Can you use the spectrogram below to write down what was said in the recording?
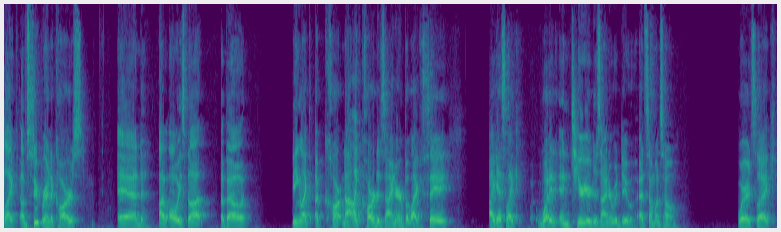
like I'm super into cars, and I've always thought about being like a car, not like car designer, but like say, I guess like what an interior designer would do at someone's home, where it's like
